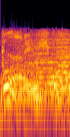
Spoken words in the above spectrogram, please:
Good.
